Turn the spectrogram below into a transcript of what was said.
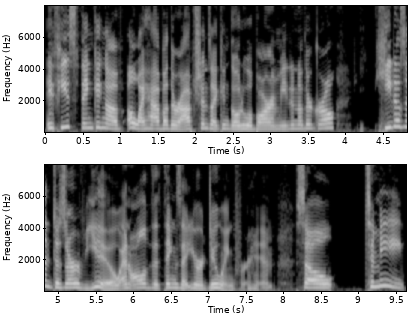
If he's thinking of, "Oh, I have other options. I can go to a bar and meet another girl." He doesn't deserve you and all of the things that you're doing for him. So, to me,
